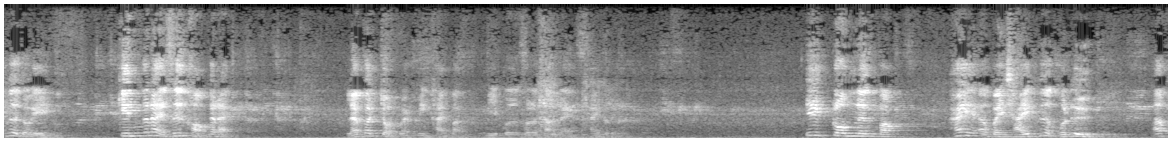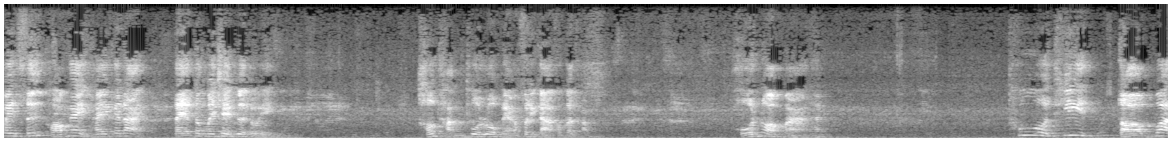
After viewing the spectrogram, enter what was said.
เพื่อตัวเอง กินก็ได้ซื้อของก็ได้ แล้วก็จดไว้มีใครบ้าง มีเบอร์โทรศัพท์อะไรให้เลย อีกกลุ่มหนึ่งบอกให้เอาไปใช้เพื่อคนอื่น เอาไปซื้อของให้ใครก็ได้ แต่ต้องไม่ใช่เพื่อตัวเอง เขาทำทั่วโลกในแอฟริกาเขาก็ทำผลออกมาฮะผู้ที่ตอบว่า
